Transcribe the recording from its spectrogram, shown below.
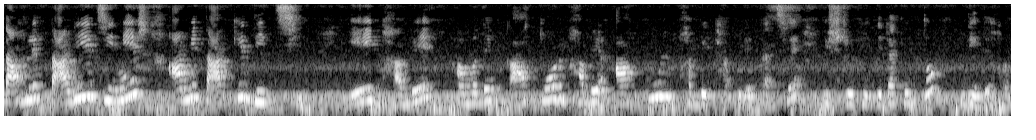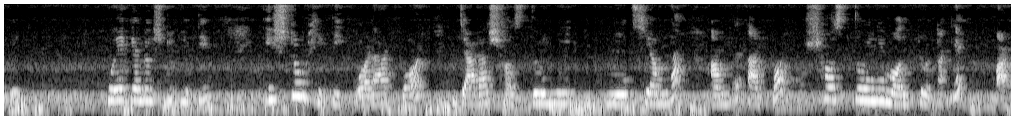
তাহলে তারই জিনিস আমি তাকে দিচ্ছি। এইভাবে আমাদের কাতরভাবে, আকুলভাবে ঠাকুরের কাছে ইষ্টভীতিটা কিন্তু দিতে হবে। হয়ে গেল ইষ্টভীতি। ইষ্টভীতি করার পর যারা সস্তৈনী নিয়েছি আমরা আমরা তারপর সস্তৈনী মন্ত্রটাকে পাঠ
